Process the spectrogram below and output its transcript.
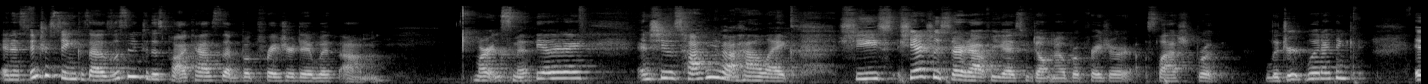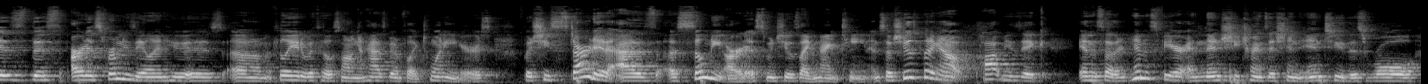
And it's interesting because I was listening to this podcast that Brooke Fraser did with um, Martin Smith the other day, and she was talking about how like she she actually started out for you guys who don't know Brooke Fraser slash Brooke Ligertwood, I think, is this artist from New Zealand who is um, affiliated with Hillsong and has been for like 20 years. But she started as a Sony artist when she was like 19, and so she was putting out pop music in the Southern Hemisphere, and then she transitioned into this role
